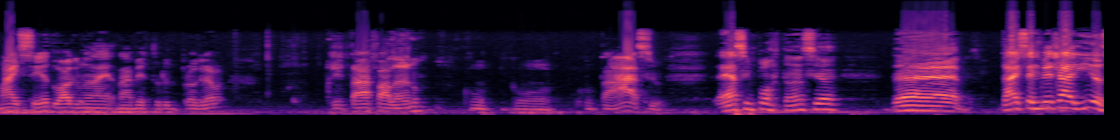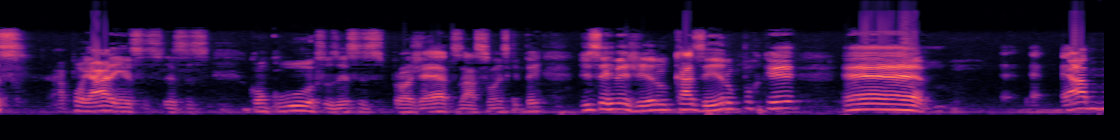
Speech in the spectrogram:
Mais cedo, logo na, na abertura do programa. A gente tava falando com, com, com o Tássio essa importância é, das cervejarias apoiarem esses, esses concursos, esses projetos, ações que tem de cervejeiro caseiro, porque é, é, é a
